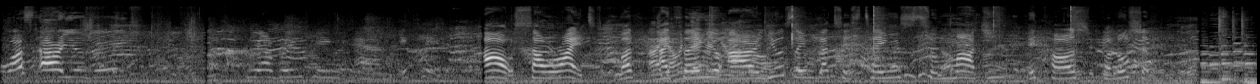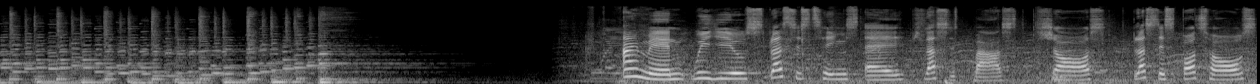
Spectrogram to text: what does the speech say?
What are you doing? We are drinking and eating. Oh, so right. But I, I think you are know. using plastic things too much. It causes pollution. I mean, we use plastic things as plastic bags, straws, plastic bottles,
